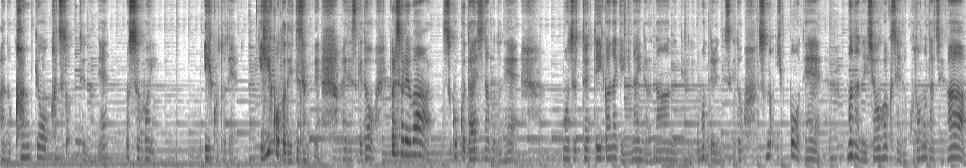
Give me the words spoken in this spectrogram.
あの環境活動っていうのはねすごいいいことでいいことで言ってたんでねあれですけどやっぱりそれはすごく大事なことでもうずっとやっていかなきゃいけないんだろうなーなんていうふうに思ってるんですけどその一方でまだね小学生の子供たちが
